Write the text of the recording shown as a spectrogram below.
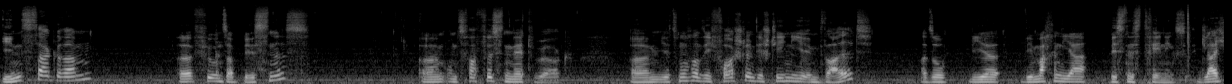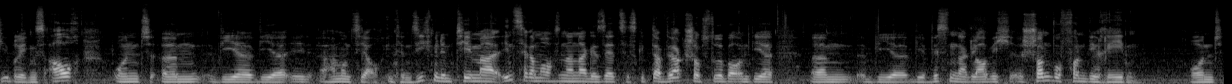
Instagram äh, für unser Business ähm, und zwar fürs Network. Ähm, jetzt muss man sich vorstellen, wir stehen hier im Wald. Also wir, wir machen ja Business-Trainings, gleich übrigens auch. Und ähm, wir, wir haben uns ja auch intensiv mit dem Thema Instagram auseinandergesetzt. Es gibt da Workshops drüber und wir, ähm, wir, wir wissen da, glaube ich, schon, wovon wir reden. Und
